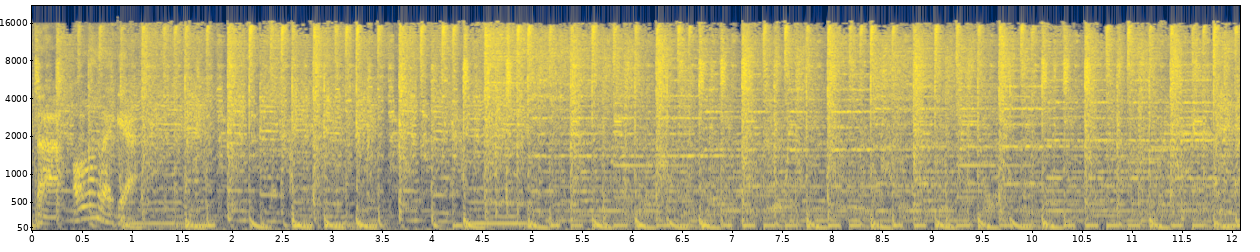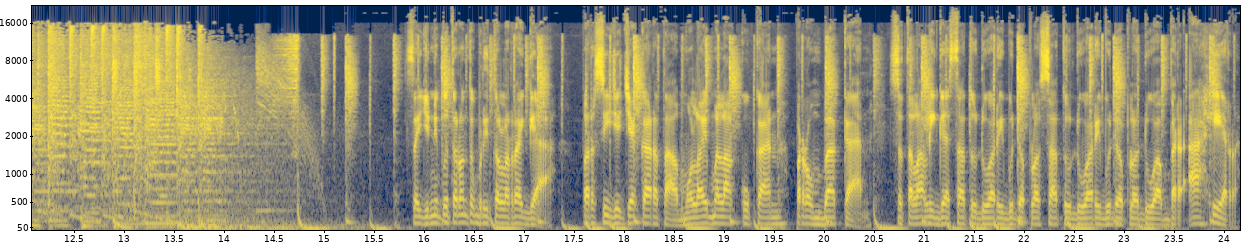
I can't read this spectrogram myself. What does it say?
Berita Olahraga Saya Juni Putra untuk berita olahraga. Persija Jakarta mulai melakukan perombakan setelah Liga 1 2021-2022 berakhir.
